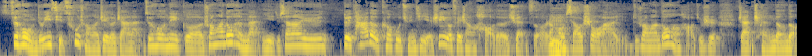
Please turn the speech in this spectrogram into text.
最后我们就一起促成了这个展览，最后那个双方都很满意，就相当于对他的客户群体也是一个非常好的选择，然后销售啊，对双方都很好，就是展陈等等。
